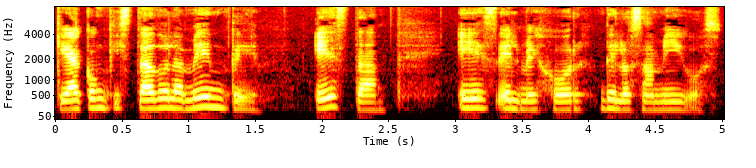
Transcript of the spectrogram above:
que ha conquistado la mente, esta es el mejor de los amigos.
